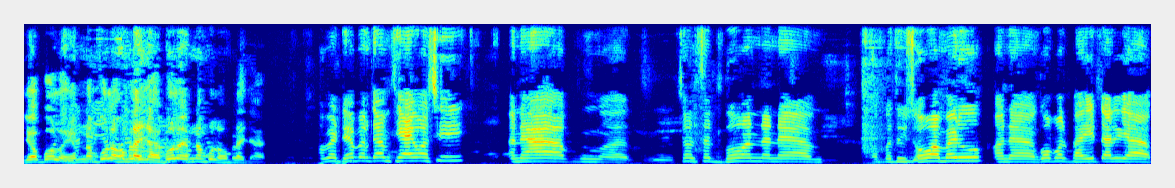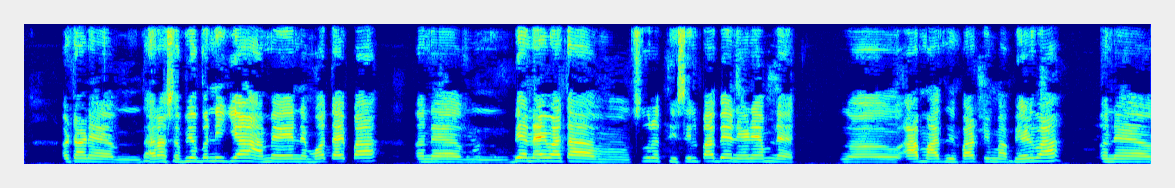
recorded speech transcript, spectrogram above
લ્યો બોલો. એમ નામ બોલો સંભળાઈ જાય. બોલો એમ નામ બોલો સંભળાઈ જાય. અમે ઢેબર ગામથી આવ્યા છીએ. અને આ સંસદ ભવન અને બધું જોવા મળ્યું. અને ગોપાલભાઈ ઇટાલિયા અટાણે ધારાસભ્ય બની ગયા. અમે એને મત આપ્યા. અને બેન આવ્યા હતા સુરતથી શિલ્પાબેન. એને અમને આમ આદમી પાર્ટીમાં ભેળવા અને આ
